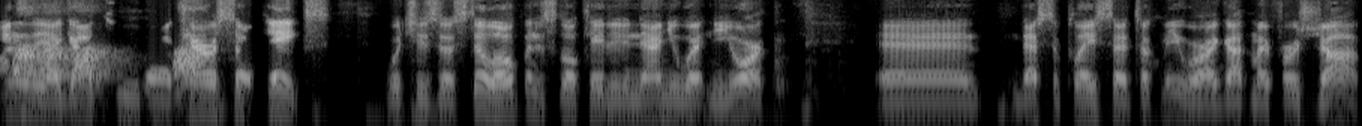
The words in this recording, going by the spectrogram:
finally I got to uh, Carousel Cakes, which is uh, still open. It's located in Nanuet, New York. And that's the place that took me where I got my first job.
